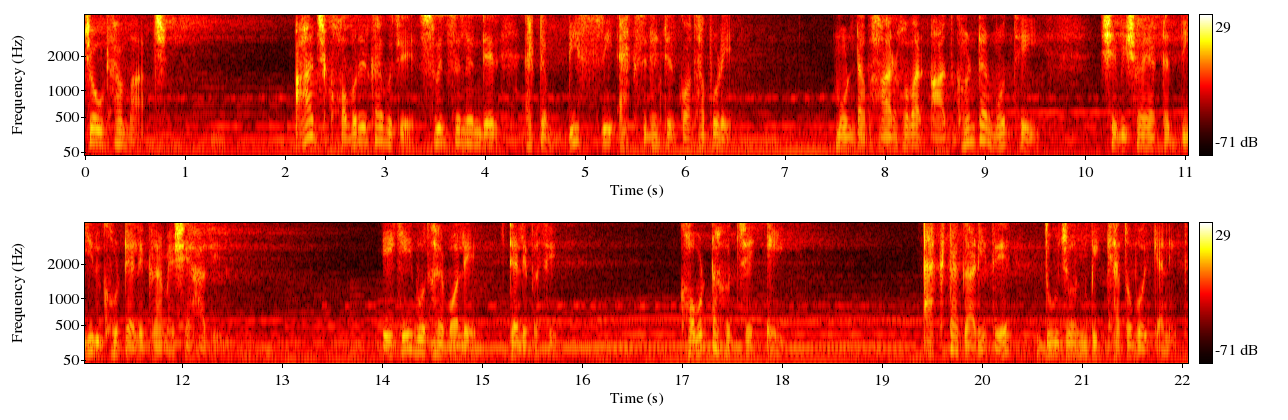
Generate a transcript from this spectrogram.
চৌঠা মার্চ। আজ খবরের কাগজে সুইজারল্যান্ডের একটা বিশ্রী অ্যাক্সিডেন্টের কথা পড়ে মনটা ভার হবার আধ ঘণ্টার মধ্যেই সে বিষয়ে একটা দীর্ঘ টেলিগ্রাম এসে হাজির। একেই বোধহয় বলে টেলিপ্যাথি। খবরটা হচ্ছে এই। একটা গাড়িতে দুজন বিখ্যাত বৈজ্ঞানিক,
